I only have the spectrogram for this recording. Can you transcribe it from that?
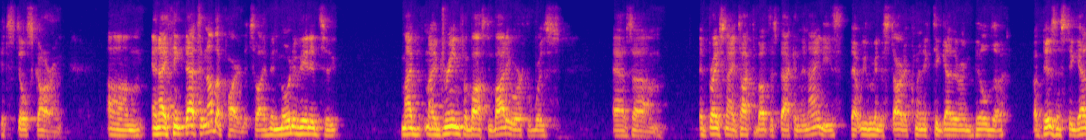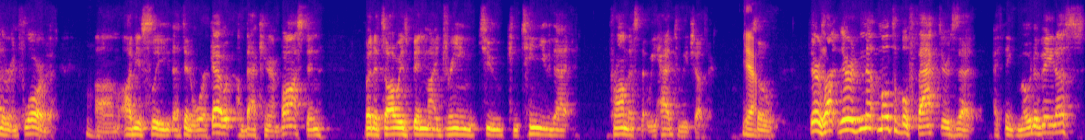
it's still scarring. Um, and I think that's another part of it. So I've been motivated to my my dream for Boston Body Worker was, as um, as Bryce and I talked about this back in the '90s, that we were going to start a clinic together and build a, a business together in Florida. Hmm. Um, obviously, that didn't work out. I'm back here in Boston, but it's always been my dream to continue that promise that we had to each other. Yeah. So there's there are multiple factors that I think motivate us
